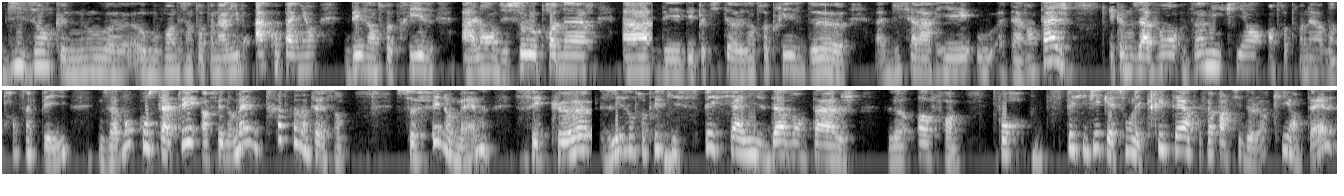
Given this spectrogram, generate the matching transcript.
dix ans que nous, euh, au mouvement des entrepreneurs libres, accompagnons des entreprises allant du solopreneur à des, des petites euh, entreprises de 10 salariés ou davantage, et que nous avons 20 000 clients entrepreneurs dans 35 pays, nous avons constaté un phénomène très très intéressant. Ce phénomène, c'est que les entreprises qui spécialisent davantage leur offre pour spécifier quels sont les critères pour faire partie de leur clientèle,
